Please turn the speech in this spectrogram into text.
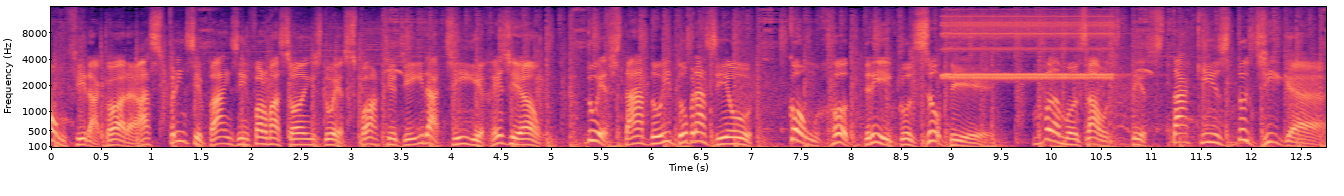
Confira agora as principais informações do esporte de Irati e região, do estado e do Brasil, com Rodrigo Zubi. Vamos aos destaques do dia.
